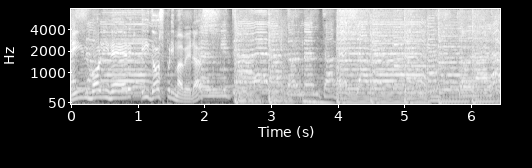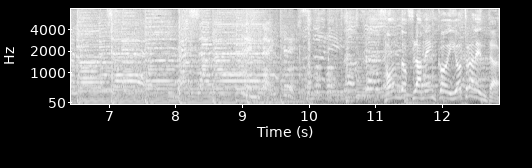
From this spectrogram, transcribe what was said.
Neil Moliner y dos primaveras. mitad de la tormenta, bésame. Toda la noche, bésame. 33. Fondo flamenco y otra lenta.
